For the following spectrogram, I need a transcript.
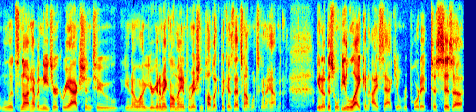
let's not have a knee jerk reaction to, you know, you're going to make all my information public because that's not what's going to happen. You know, this will be like an ISAC. You'll report it to CISA.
